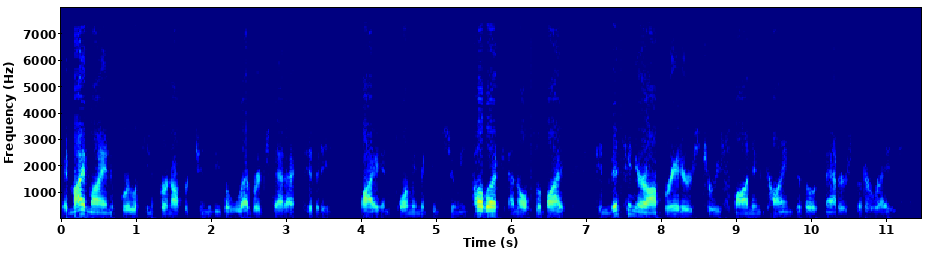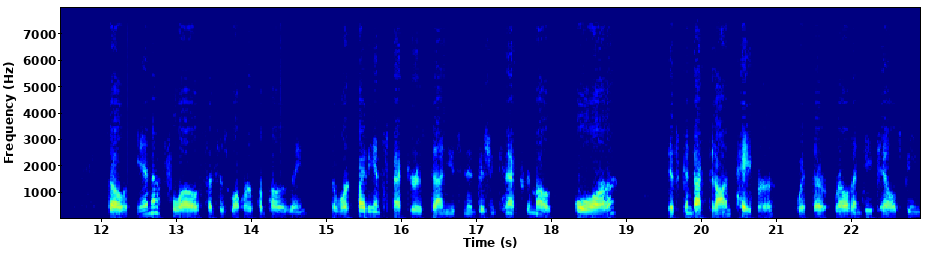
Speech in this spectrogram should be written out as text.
In my mind, we're looking for an opportunity to leverage that activity by informing the consuming public and also by convincing your operators to respond in kind to those matters that are raised. So in a flow such as what we're proposing, the work by the inspector is done using Envision Connect Remote or is conducted on paper with the relevant details being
